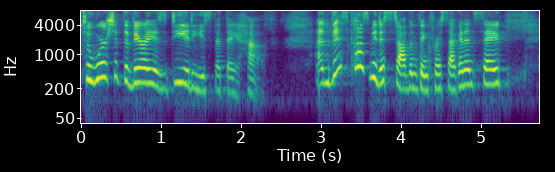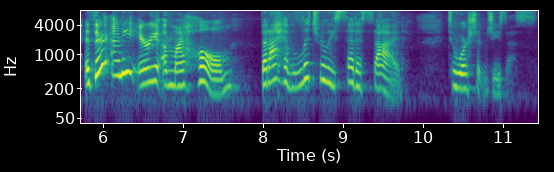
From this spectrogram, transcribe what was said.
to worship the various deities that they have. And this caused me to stop and think for a second and say, is there any area of my home that I have literally set aside to worship Jesus?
